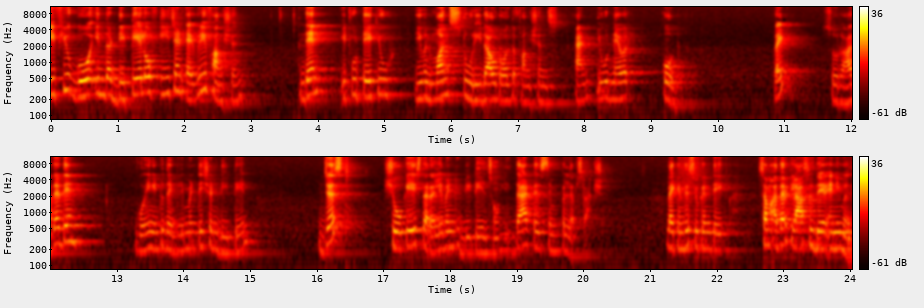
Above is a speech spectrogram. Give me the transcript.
If you go in the detail of each and every function then it would take you even months to read out all the functions and you would never code right. So, rather than going into the implementation detail just showcase the relevant details only that is simple abstraction. Like in this you can take some other classes there animal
